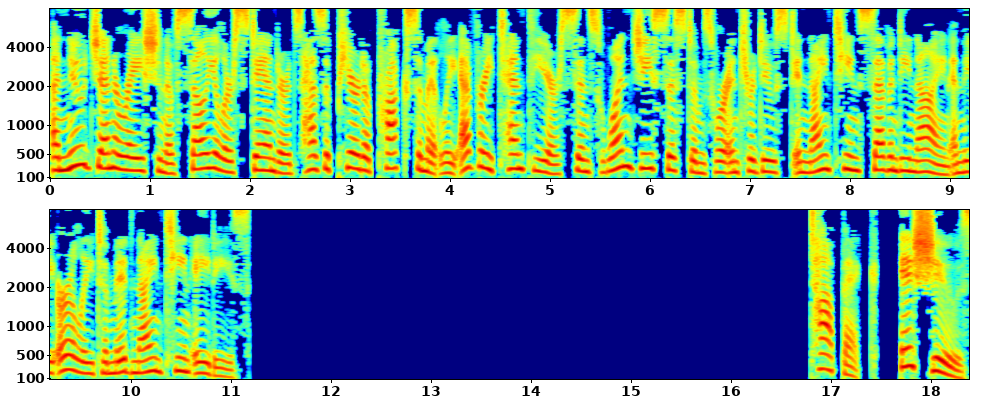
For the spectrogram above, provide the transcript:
A new generation of cellular standards has appeared approximately every tenth year since 1G systems were introduced in 1979 and the early to mid-1980s. Topic. Issues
